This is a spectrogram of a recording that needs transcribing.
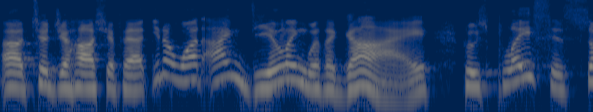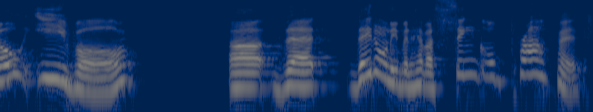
uh, to Jehoshaphat, you know what? I'm dealing with a guy whose place is so evil uh, that they don't even have a single prophet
